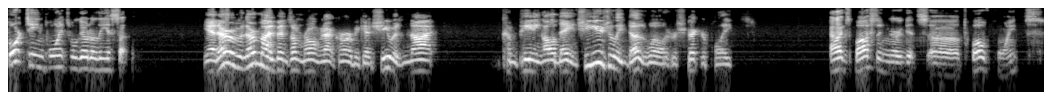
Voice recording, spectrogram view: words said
14 points will go to Leah Sutton. Yeah, there there might have been something wrong with that car because she was not competing all day, and she usually does well at restrictor plates. Alex Bossinger gets uh, 12 points.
